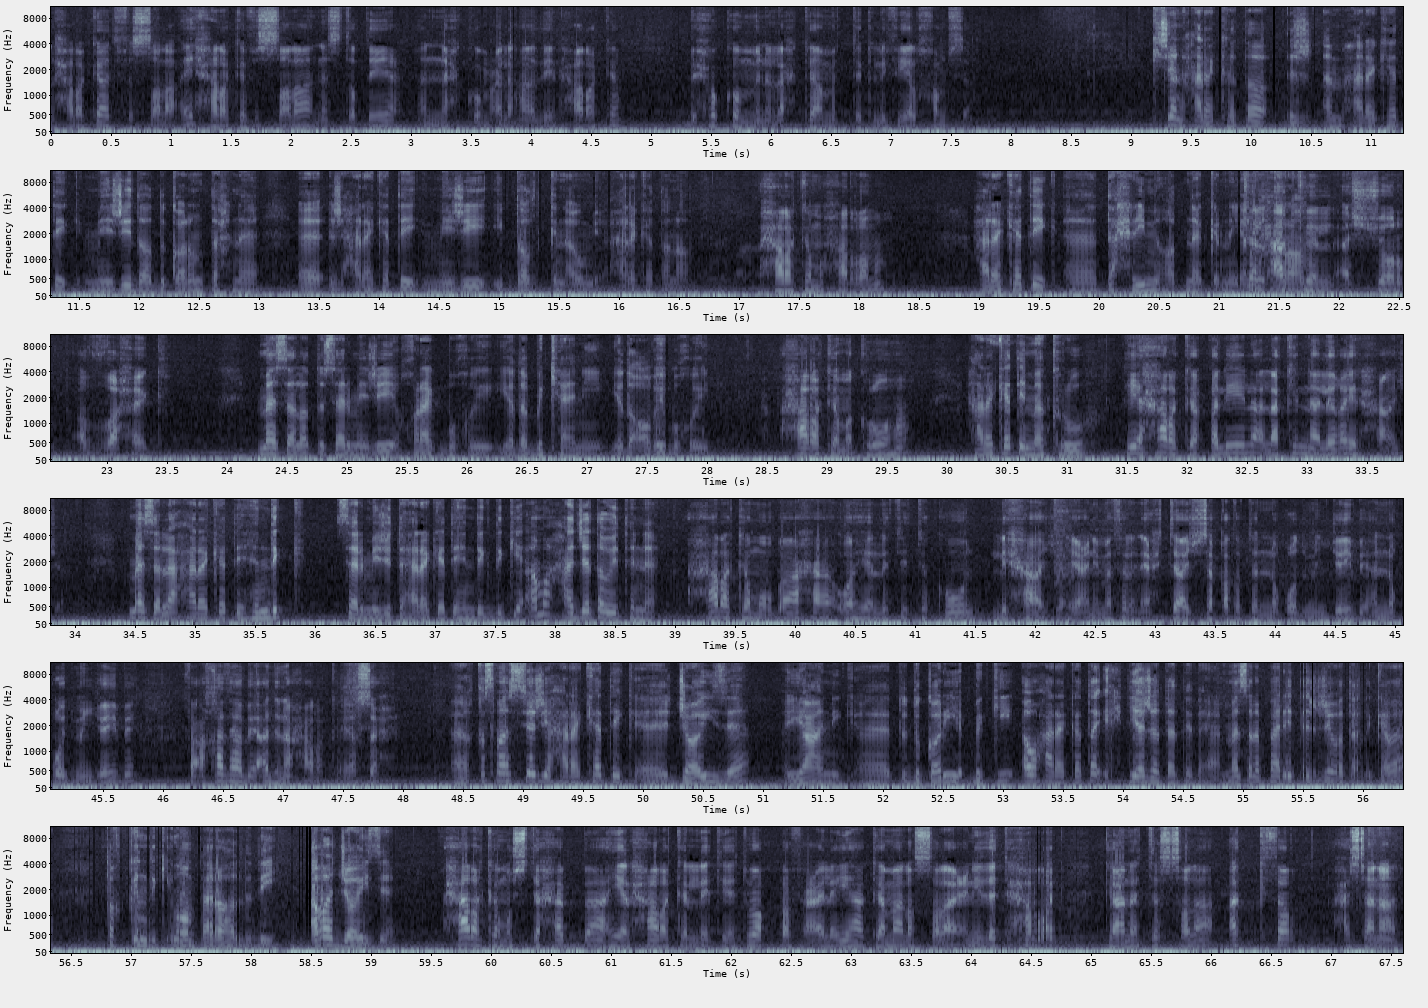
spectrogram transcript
الحركات في الصلاة. أي حركة في الصلاة نستطيع أن نحكم على هذه الحركة بحكم من الأحكام التكليفية الخمسة. كيشان حركتا إج أم حركاتك ميجي دا دكارن تحنا آه، إج حركاتي ميجي كن أو حركتنا؟ حركة محرمة؟ حركاتك آه، تحريمي هاتنا كرني يعني كالأكل الشرب الضحك. مثلا تسر ميجي خوراك بخوي يدا بكاني يدا آبي بخوي. حركة مكروهة؟ حركات مكروه هي حركة قليلة لكنها لغير حاجة. مثلا حركات هندك سر ميجي حركات هندك دكي أما حاجته ويتنا حركة مباحة وهي التي تكون لحاجة. يعني مثلا إحتاج سقطت النقود من جيبه النقود من جيبه فأخذها بأدنى حركة يصح. أه، قسم السياجي حركاتك أه، جايزة يعني أه، تدكاري بكي أو حركات احتياجات تدها مثلا باريتا جيوة تدكوا تقن دكي وان براها دي. اما جايزة. حركة مستحبة هي الحركة التي يتوقف عليها كمال الصلاة. يعني إذا تحرك كانت الصلاة أكثر حسنات.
